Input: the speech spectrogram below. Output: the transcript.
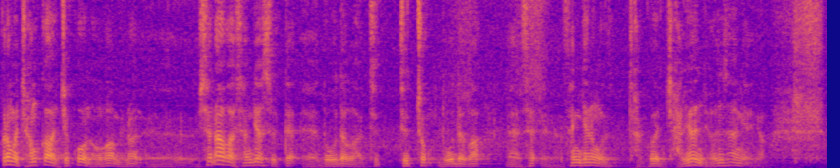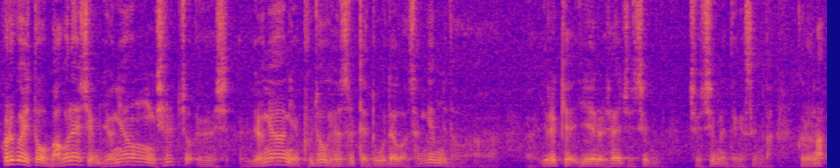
그러면 잠깐 짚고 넘어가면은 에, 신화가 생겼을 때 에, 노대가 뒤, 뒤쪽 노대가 에, 세- 에, 생기는 건 자- 그건 자연 현상이에요. 그리고 또 마그네슘 영양 실조 에, 시- 영양이 부족했을 때 노대가 생깁니다. 아, 이렇게 이해를 해 주시면, 주시면 되겠습니다. 그러나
